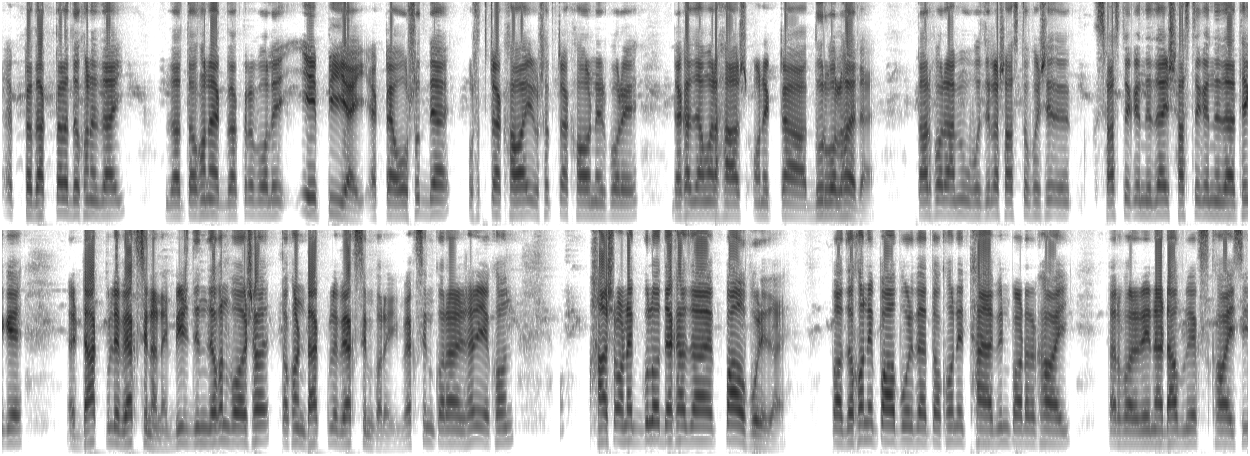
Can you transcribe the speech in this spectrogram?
একটা ডাক্তারের দোকানে যাই তখন এক ডাক্তার বলে এপিআই একটা ওষুধ দেয়, ওষুধটা খাওয়াই, ওষুধটা খাওয়ানোর পরে দেখা যায় আমার হাঁস অনেকটা দুর্বল হয়ে যায়। তারপরে আমি উপজেলা স্বাস্থ্য স্বাস্থ্যকেন্দ্রে যাই স্বাস্থ্যকেন্দ্রে যাওয়া থেকে ডাক পেলে ভ্যাকসিন আনে। বিশ দিন যখন বয়স হয়, তখন ডাক পেলে ভ্যাকসিন করাই। ভ্যাকসিন করার সাথে এখন হাঁস অনেকগুলো দেখা যায় পাও পড়ে যায়। বা যখনই পাও পড়ে যায়, তখনই থায়াবিন পাউডার খাওয়াই তারপরে রেনা ডাব্লিউ এক্স খাওয়াইছি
